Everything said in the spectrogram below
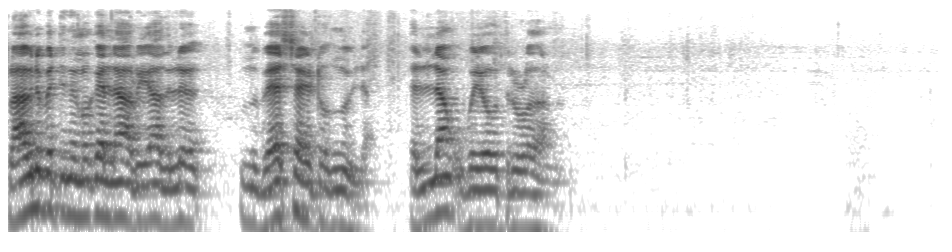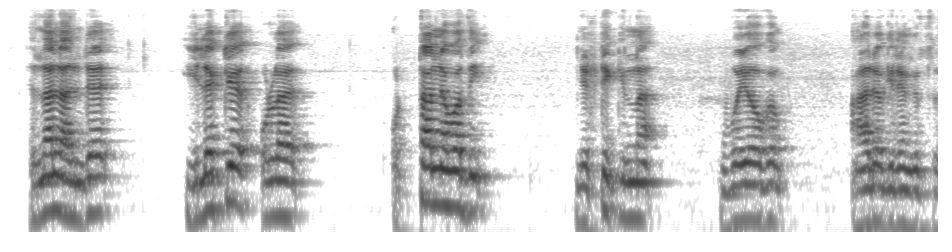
പ്ലാവിനെ പറ്റി നിങ്ങൾക്കെല്ലാം അറിയാം. അതിൽ വേസ്റ്റായിട്ടൊന്നുമില്ല. എല്ലാം ഉപയോഗത്തിലുള്ളതാണ്. എന്നാൽ അതിന്റെ ഇലയ്ക്ക് ഉള്ള ഒട്ടനവധി ഞെട്ടിക്കുന്ന ഉപയോഗം ആരോഗ്യരംഗത്ത്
